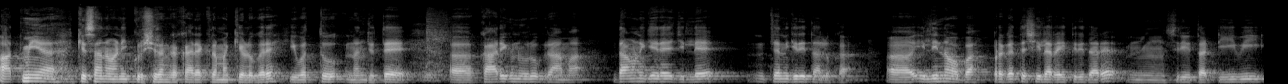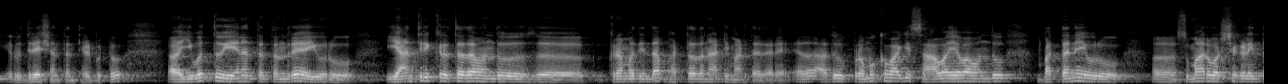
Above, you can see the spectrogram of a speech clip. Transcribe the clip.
ಆತ್ಮೀಯ ಕಿಸಾನ್ವಾಣಿ ಕೃಷಿರಂಗ ಕಾರ್ಯಕ್ರಮ ಕೇಳುಗರೆ, ಇವತ್ತು ನನ್ನ ಜೊತೆ ಕಾರಿಗನೂರು ಗ್ರಾಮ, ದಾವಣಗೆರೆ ಜಿಲ್ಲೆ, ಚನ್ನಗಿರಿ ತಾಲೂಕ. ಇಲ್ಲಿನ ಒಬ್ಬ ಪ್ರಗತಿಶೀಲ ರೈತರಿದ್ದಾರೆ ಶ್ರೀಯುತ ಟಿ ವಿ ರುದ್ರೇಶ್ ಅಂತಂತ ಹೇಳ್ಬಿಟ್ಟು. ಇವತ್ತು ಏನಂತಂತಂದರೆ, ಇವರು ಯಾಂತ್ರೀಕೃತದ ಒಂದು ಕ್ರಮದಿಂದ ಭತ್ತದ ನಾಟಿ ಮಾಡ್ತಾ ಇದ್ದಾರೆ. ಅದು- ಪ್ರಮುಖವಾಗಿ ಸಾವಯವ ಒಂದು ಭತ್ತನೇ ಇವರು ಸುಮಾರು ವರ್ಷಗಳಿಂದ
